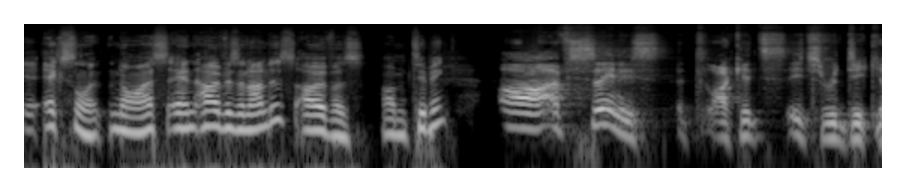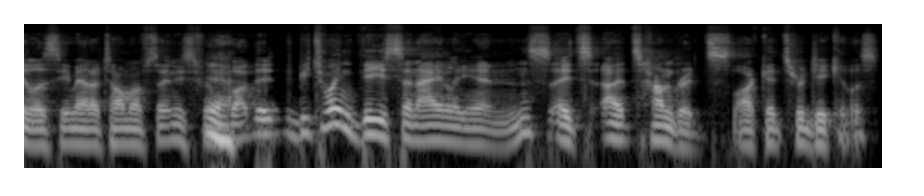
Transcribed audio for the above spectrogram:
Yeah, excellent, nice. And overs and unders, overs. I'm tipping. Oh, I've seen this. Like it's it's ridiculous the amount of time I've seen this film. Yeah. Like the, between this and Aliens, it's it's hundreds. Like it's ridiculous.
